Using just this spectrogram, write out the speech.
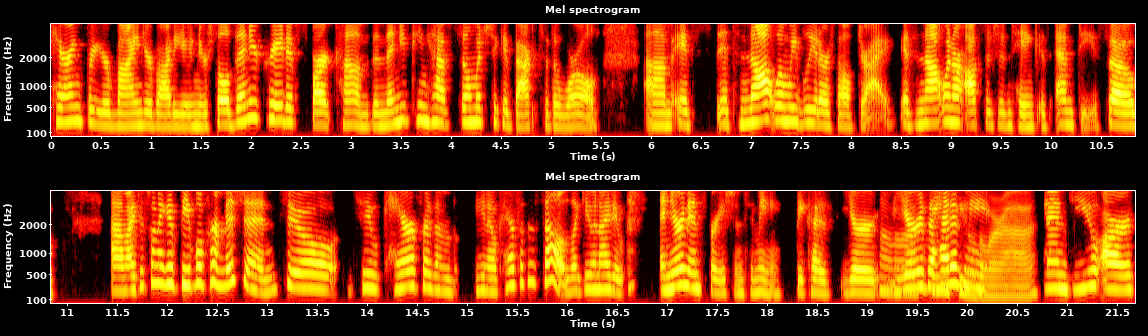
caring for your mind, your body, and your soul, then your creative spark comes, and then you can have so much to give back to the world. Um, it's it's not when we bleed ourselves dry. It's not when our oxygen tank is empty. So um, I just want to give people permission to to care for them, you know, care for themselves like you and I do. And you're an inspiration to me because you're years ahead of you, me, Laura. and you are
